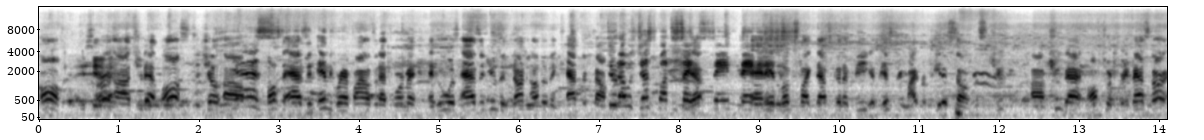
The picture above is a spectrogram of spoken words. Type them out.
off. Uh, to that loss to Cho, uh, Yes. lost to Azen in the grand finals of that tournament, and who was Azen using none other than Captain Falcon. Dude, I was just about to say Yep. the same thing. And it looks like that's going to be, if history might repeat itself, this is Chu, um, Chu got off to a pretty bad start.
